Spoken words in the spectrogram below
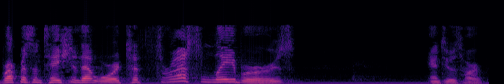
representation of that word, to thrust laborers into his harvest.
